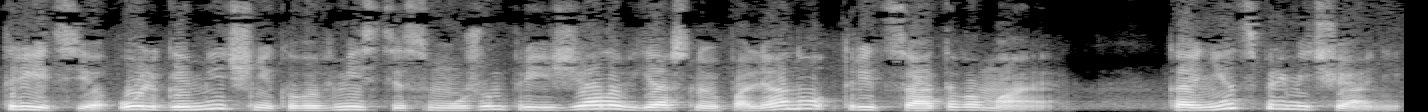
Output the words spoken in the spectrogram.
Третье. Ольга Мечникова вместе с мужем приезжала в Ясную Поляну 30 мая. Конец примечаний.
